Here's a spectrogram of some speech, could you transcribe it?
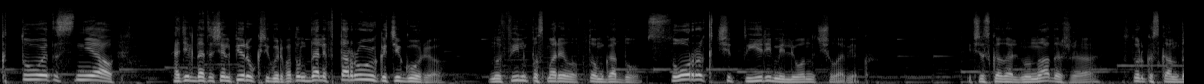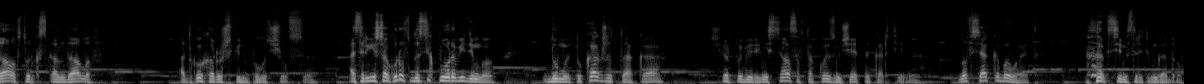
кто это снял? Хотели дать сначала первую категорию, потом дали вторую категорию. Но фильм посмотрело в том году 44 миллиона человек. И все сказали, ну надо же, а. Столько скандалов, столько скандалов. А такой хороший фильм получился. А Сергей Шакуров до сих пор, видимо, думает, ну как же так, а? Черт побери, не снялся в такой замечательной картине. Но всякое бывает в 73 году.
